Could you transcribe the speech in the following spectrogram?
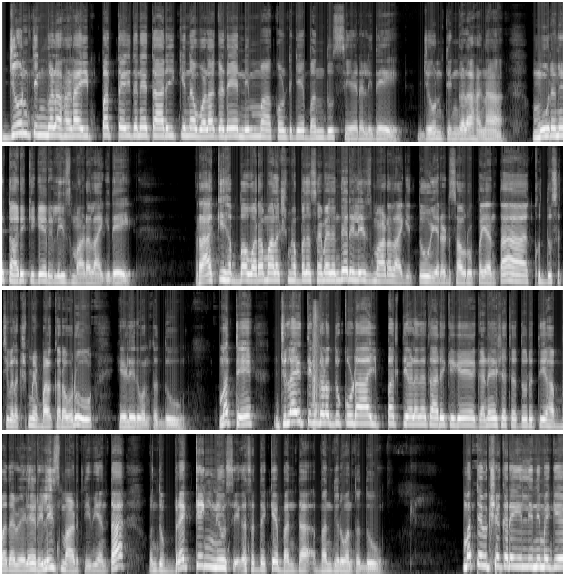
ಜೂನ್ ತಿಂಗಳ ಹಣ ಇಪ್ಪತ್ತೈದನೇ ತಾರೀಕಿನ ಒಳಗಡೆ ನಿಮ್ಮ ಅಕೌಂಟ್ಗೆ ಬಂದು ಸೇರಲಿದೆ. ಜೂನ್ ತಿಂಗಳ ಹಣ ಮೂರನೇ ತಾರೀಕಿಗೆ ರಿಲೀಸ್ ಮಾಡಲಾಗಿದೆ. ರಾಖಿ ಹಬ್ಬ, ವರಮಹಾಲಕ್ಷ್ಮಿ ಹಬ್ಬದ ಸಮಯದಂದೇ ರಿಲೀಸ್ ಮಾಡಲಾಗಿತ್ತು. ಎರಡು ಸಾವಿರ ರೂಪಾಯಿ ಅಂತ ಖುದ್ದು ಸಚಿವ ಲಕ್ಷ್ಮೀ ಹೆಬ್ಬಾಳ್ಕರ್ ಅವರು ಹೇಳಿರುವಂಥದ್ದು. ಮತ್ತು ಜುಲೈ ತಿಂಗಳದ್ದು ಕೂಡ ಇಪ್ಪತ್ತೇಳನೇ ತಾರೀಕಿಗೆ ಗಣೇಶ ಚತುರ್ಥಿ ಹಬ್ಬದ ವೇಳೆ ರಿಲೀಸ್ ಮಾಡ್ತೀವಿ ಅಂತ ಒಂದು ಬ್ರೇಕಿಂಗ್ ನ್ಯೂಸ್ ಈಗ ಸದ್ಯಕ್ಕೆ ಬಂದ, ಬಂದಿರುವಂಥದ್ದು. ಮತ್ತು ವೀಕ್ಷಕರೇ, ಇಲ್ಲಿ ನಿಮಗೆ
